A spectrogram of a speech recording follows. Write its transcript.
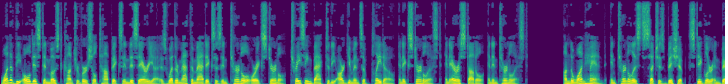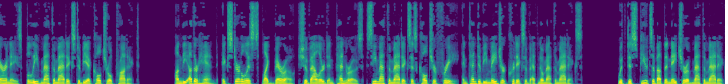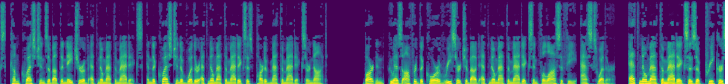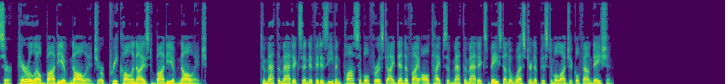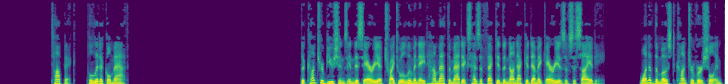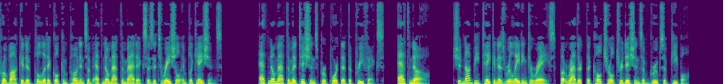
One of the oldest and most controversial topics in this area is whether mathematics is internal or external, tracing back to the arguments of Plato, an externalist, and Aristotle, an internalist. On the one hand, internalists such as Bishop, Stigler and Baranese, believe mathematics to be a cultural product. On the other hand, externalists, like Barrow, Chevallard and Penrose, see mathematics as culture-free, and tend to be major critics of ethnomathematics. With disputes about the nature of mathematics, come questions about the nature of ethnomathematics, and the question of whether ethnomathematics is part of mathematics or not. Barton, who has offered the core of research about ethnomathematics and philosophy, asks whether ethnomathematics is a precursor, parallel body of knowledge or precolonized body of knowledge to mathematics and if it is even possible for us to identify all types of mathematics based on a Western epistemological foundation. Topic. Political math The contributions in this area try to illuminate how mathematics has affected the non-academic areas of society. One of the most controversial and provocative political components of ethnomathematics is its racial implications. Ethnomathematicians purport that the prefix ethno should not be taken as relating to race, but rather, the cultural traditions of groups of people.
